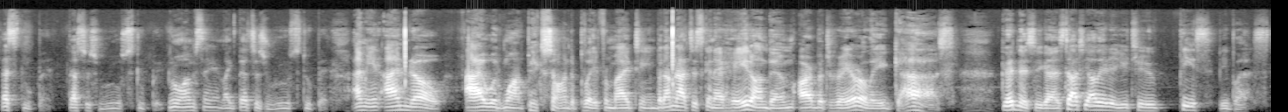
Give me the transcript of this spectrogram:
that's stupid. That's just real stupid. You know what I'm saying? Like that's just real stupid. I mean, I know I would want Big Sean to play for my team, but I'm not just gonna hate on them arbitrarily. Gosh, goodness, you guys. Talk to y'all later, YouTube. Peace. Be blessed.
